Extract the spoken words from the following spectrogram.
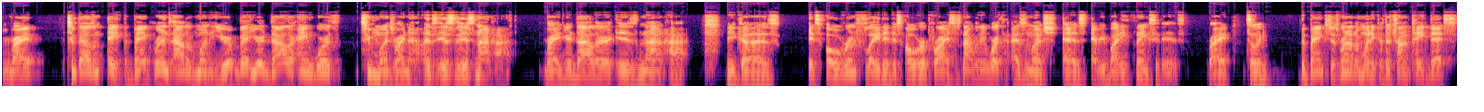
right? 2008, the bank runs out of money. Your bet, your dollar ain't worth too much right now. It's it's it's not hot, right? Your dollar is not hot because it's overinflated, it's overpriced, it's not really worth as much as everybody thinks it is, right? So the, the banks just run out of money because they're trying to pay debts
